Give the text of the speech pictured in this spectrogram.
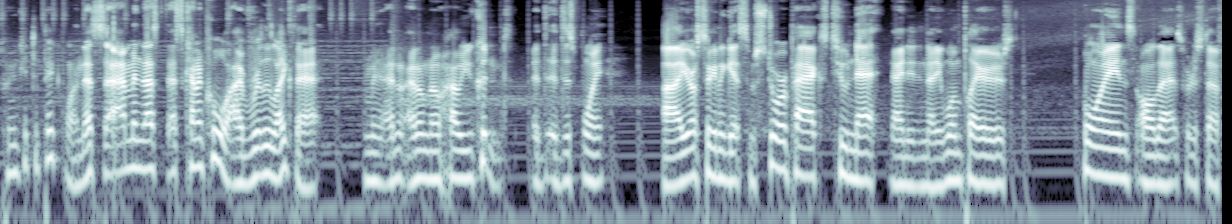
So you get to pick one. That's, I mean, that's that's kind of cool. I really like that. I mean, I don't, I don't know how you couldn't at, at this point. Uh, you're also going to get some store packs, two net 90 to 91 players, coins, all that sort of stuff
